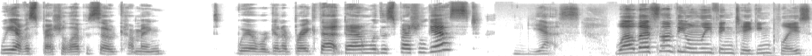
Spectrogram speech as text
we have a special episode coming where we're going to break that down with a special guest. Yes. Well, that's not the only thing taking place.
